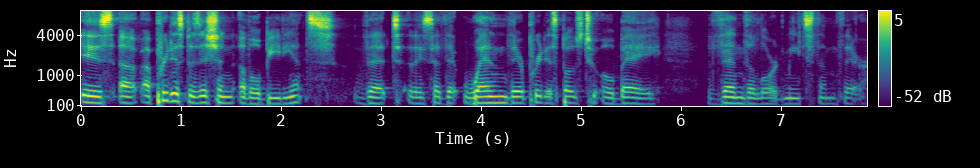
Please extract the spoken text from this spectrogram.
is a, a predisposition of obedience that they said that when they're predisposed to obey, then the Lord meets them there.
